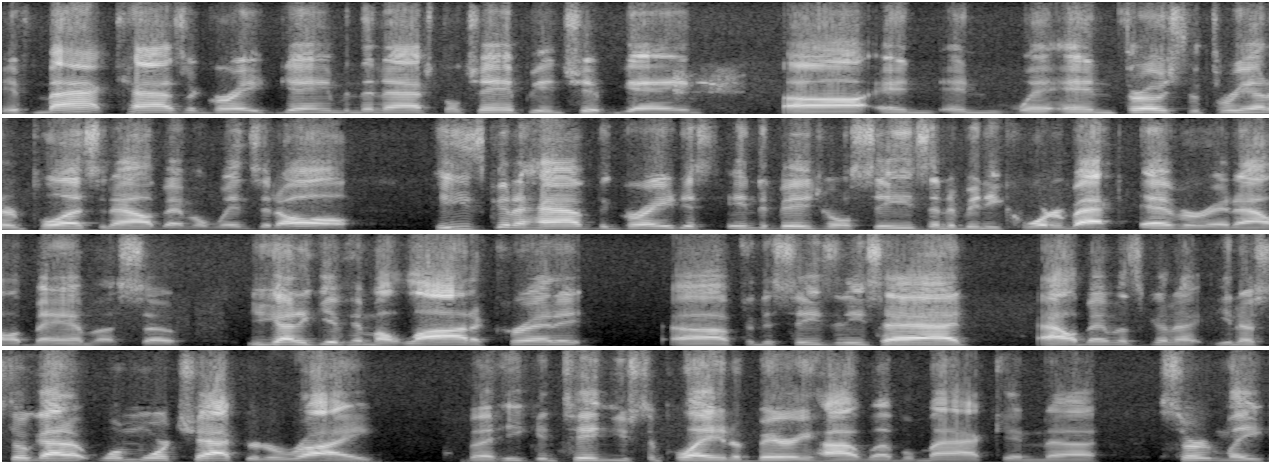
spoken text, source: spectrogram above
if Mac has a great game in the national championship game. Uh, and and and throws for 300 plus, and Alabama wins it all he's going to have the greatest individual season of any quarterback ever at Alabama. So you got to give him a lot of credit uh, for the season he's had. Alabama's going to, you know, still got one more chapter to write, but he continues to play at a very high level, Mac, and uh, certainly.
